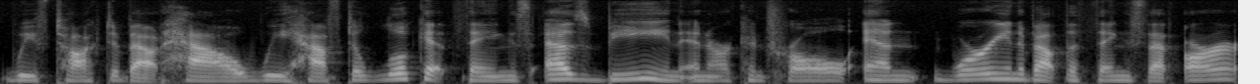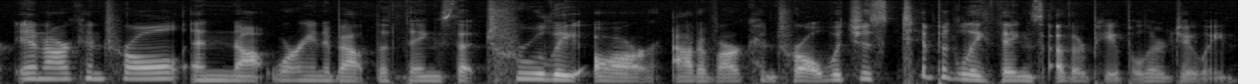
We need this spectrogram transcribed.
We've talked about how we have to look at things as being in our control and worrying about the things that are in our control and not worrying about the things that truly are out of our control, which is typically things other people are doing,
